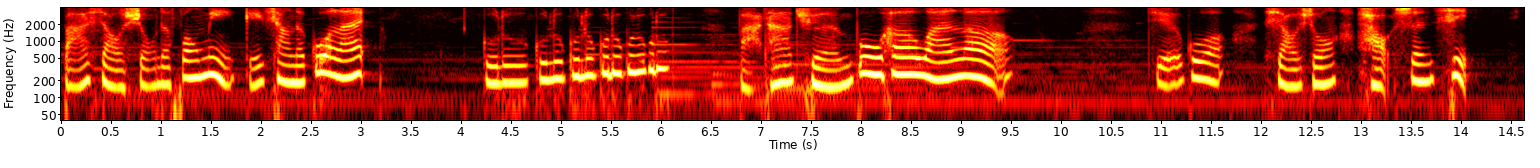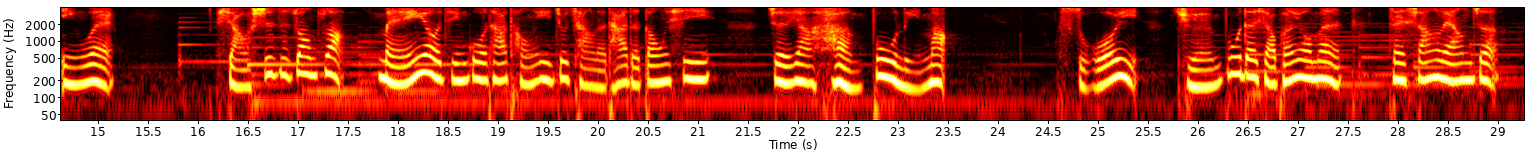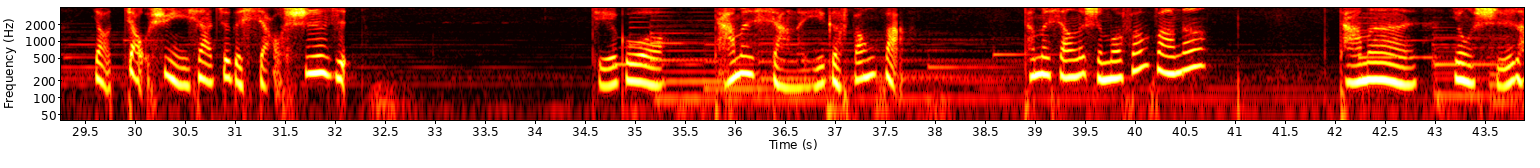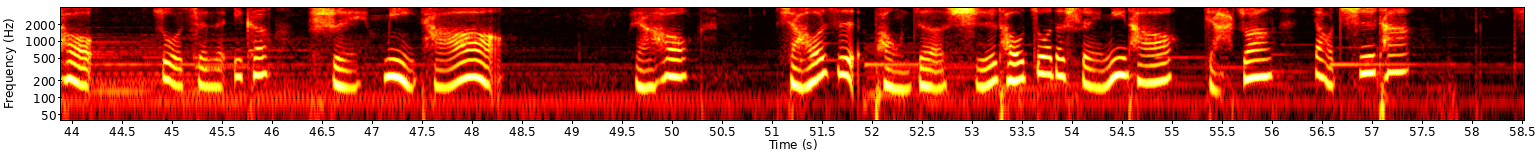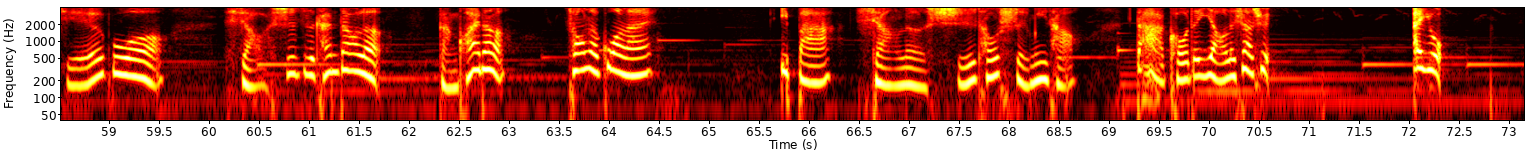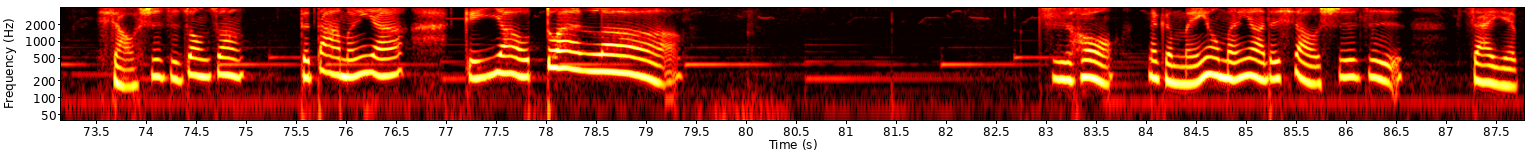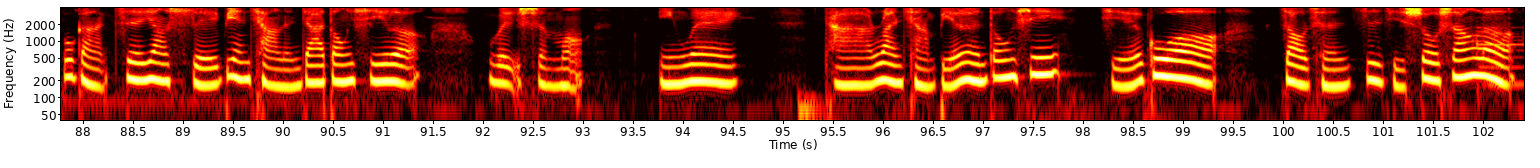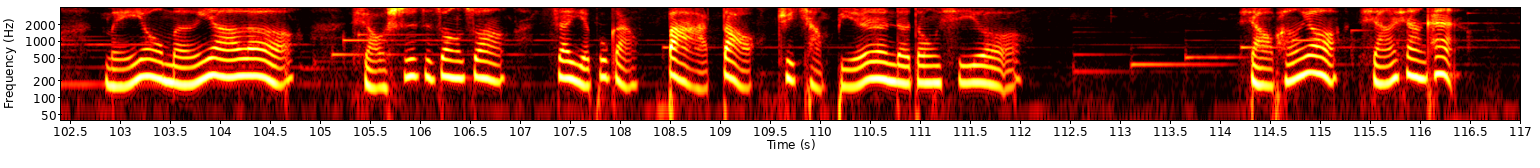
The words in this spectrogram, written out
把小熊的蜂蜜给抢了过来，咕噜咕噜咕噜咕噜咕噜咕噜，把它全部喝完了。结果小熊好生气，因为小狮子壮壮没有经过他同意就抢了他的东西，这样很不礼貌。所以，全部的小朋友们在商量着要教训一下这个小狮子。结果，他们想了一个方法。他们想了什么方法呢？他们用石头做成了一颗水蜜桃，然后。小猴子捧着石头做的水蜜桃，假装要吃它。结果，小狮子看到了，赶快的冲了过来，一把抢了石头水蜜桃，大口的咬了下去。哎呦！小狮子壮壮的大门牙给咬断了。之后，那个没有门牙的小狮子再也不敢这样随便抢人家东西了。为什么？因为他乱抢别人东西，结果造成自己受伤了，没有门牙了。小狮子壮壮再也不敢霸道去抢别人的东西了。小朋友，想想看，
